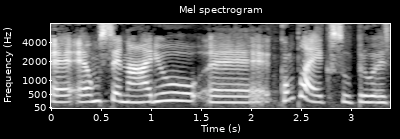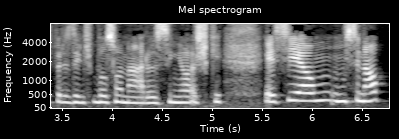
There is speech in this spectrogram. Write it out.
é, é um cenário é, complexo para o ex-presidente Bolsonaro. Assim, eu acho que esse é um, um sinal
